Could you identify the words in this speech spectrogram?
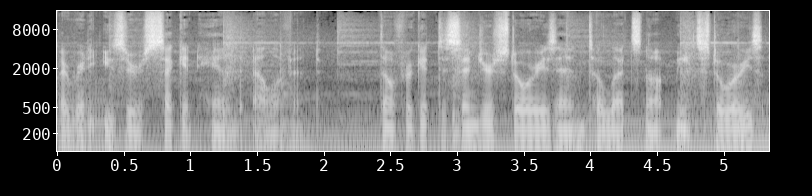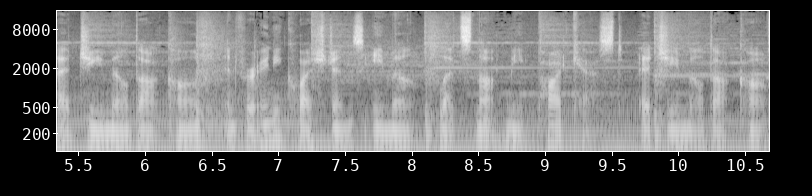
by Reddit user Secondhand Elephant. Don't forget to send your stories in to let's not meet stories at gmail.com. And for any questions, email let's not meet podcast at gmail.com.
